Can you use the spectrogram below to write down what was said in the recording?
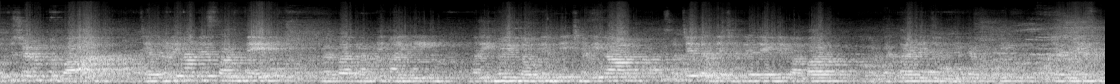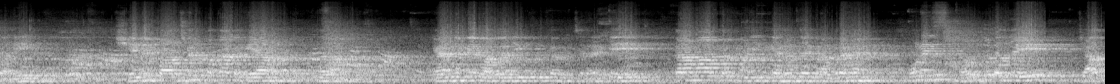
ਦੁੱਧ ਛਕਣ ਤੋਂ ਬਾਅਦ ਜਦਵੜੀ ਨਾਮ ਦੇ ਸਥਾਨ ਤੇ ਬਾਬਾ ਬ੍ਰਹਮਣੀ ਮਾਈ ਦੀ ਮਰੀ ਹੋਈ ਲੋਕਨ ਦੀ ਛਵੀ ਨਾਲ ਸੱਚੇ ਦਿਲ ਦੇ ਛੱਡੇ ਦੇ ਕੇ ਬਾਬਾ ਗੁਰਗੱਤਾ ਨੇ ਜਿੰਦਗੀ ਕਰ ਦਿੱਤੀ ਜਿਸ ਇਸ ਬਾਰੇ ਛੇਵੇਂ ਪਾਤਸ਼ਾਹ ਨੂੰ ਪਤਾ ਲੱਗਿਆ ਕਹਿਣ ਲੱਗੇ, ਬਾਬਾ ਜੀ ਗੁਰੂ ਘਰ ਵਿੱਚ ਰਹਿ ਕੇ ਕਰਾਮਾਤ ਪਾਣੀ ਕਹਿਣ ਦੇ ਬਰਾਬਰ ਹੈ। ਉਹਨੇ ਸਭ ਤੋਂ ਬਦਲੇ ਜਦ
